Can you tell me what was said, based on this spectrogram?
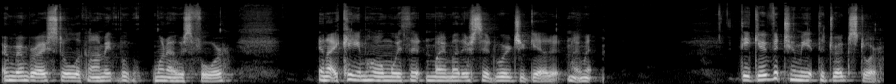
I remember I stole a comic book when I was four, and I came home with it, and my mother said, Where'd you get it? And I went, they gave it to me at the drugstore.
